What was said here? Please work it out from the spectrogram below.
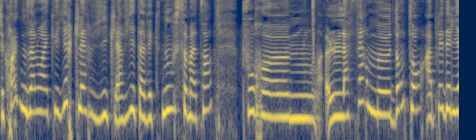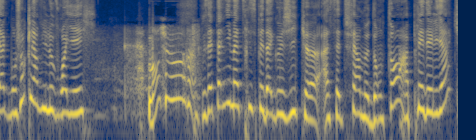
Je crois que nous allons accueillir Clairvy. Clairvy est avec nous ce matin pour euh, la ferme d'antan à Plédéliac. Bonjour Clairvy Levroyer. Bonjour. Vous êtes animatrice pédagogique euh, à cette ferme d'antan à Plédéliac.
